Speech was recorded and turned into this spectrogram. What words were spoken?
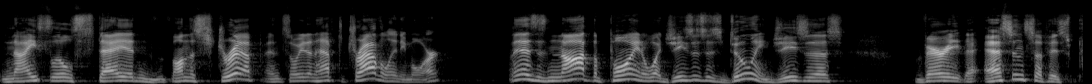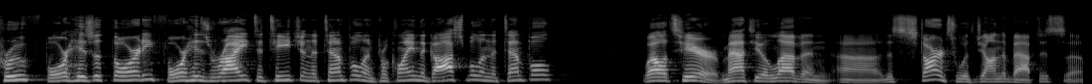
nice little stay in, on the strip and so he doesn't have to travel anymore. I mean, this is not the point of what Jesus is doing. Jesus very the essence of his proof for his authority, for his right to teach in the temple and proclaim the gospel in the temple? Well, it's here, Matthew 11. Uh, this starts with John the Baptist, uh,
